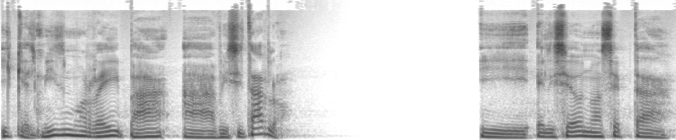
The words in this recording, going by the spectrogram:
y que el mismo rey va a visitarlo. Y Eliseo no acepta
